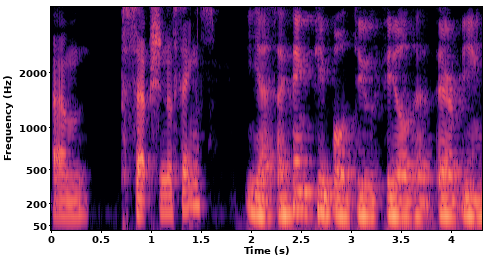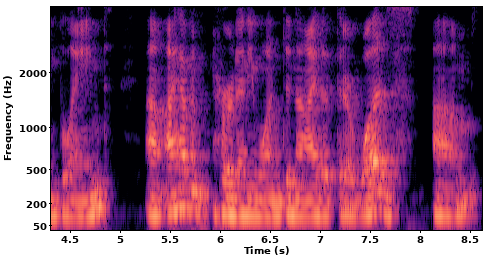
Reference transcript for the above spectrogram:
um, perception of things? Yes, I think people do feel that they're being blamed. Um, I haven't heard anyone deny that there was um,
